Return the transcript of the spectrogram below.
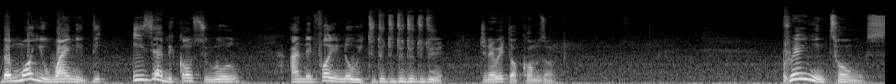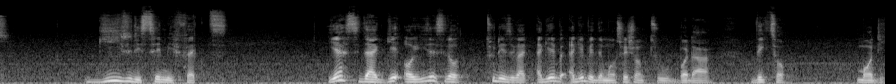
The more you wind it, the easier it becomes to roll, and before you know it, generator comes on praying in tongues gives you the same effect. Yesterday, I gave, or yesterday, or two days ago, I gave, I gave a demonstration to Brother Victor Modi,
